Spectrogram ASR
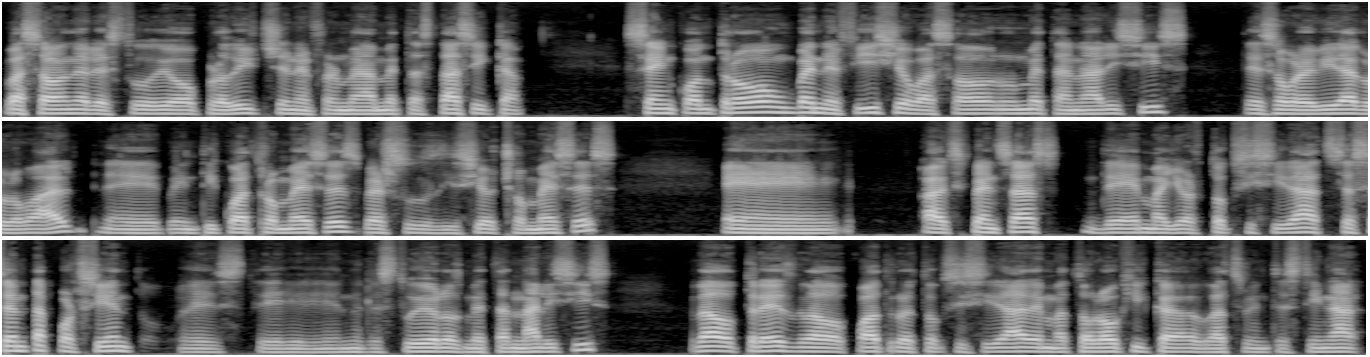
basado en el estudio Prodigy en enfermedad metastásica. Se encontró un beneficio basado en un metaanálisis de sobrevida global de 24 meses versus 18 meses. Eh, a expensas de mayor toxicidad, 60% este, en el estudio de los metaanálisis, grado 3, grado 4 de toxicidad hematológica gastrointestinal.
